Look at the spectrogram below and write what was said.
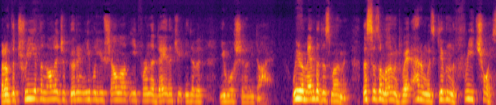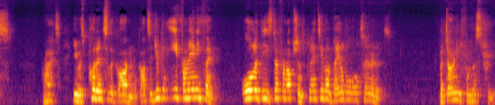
But of the tree of the knowledge of good and evil you shall not eat, for in the day that you eat of it, you will surely die. We remember this moment. This is a moment where Adam was given the free choice, right? He was put into the garden, and God said, You can eat from anything. All of these different options, plenty of available alternatives. But don't eat from this tree.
